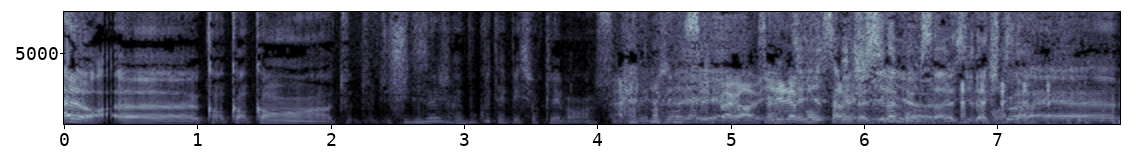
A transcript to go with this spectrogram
Alors, euh, quand, quand, quand, t- t- je suis désolé, j'aurais beaucoup tapé sur Clément. hein. C'est pas grave, il est là pour ça. Vas-y, là pour euh, ça, vas-y, vas-y, là pour lâche-toi. ça. Euh,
